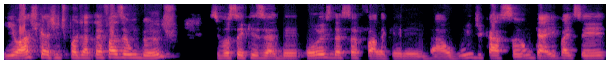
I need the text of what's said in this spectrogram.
E eu acho que a gente pode até fazer um gancho, se você quiser, depois dessa fala, querer dar alguma indicação, que aí vai ser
